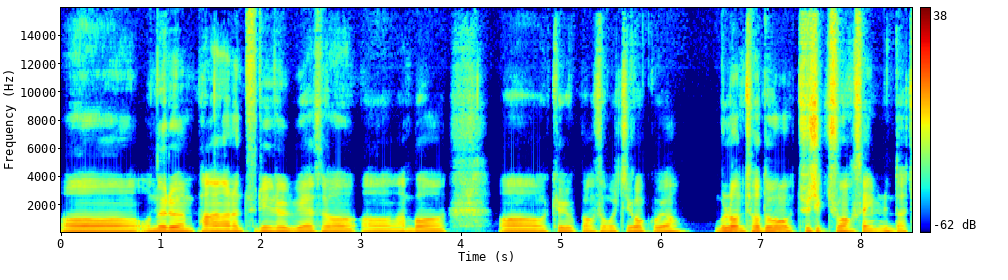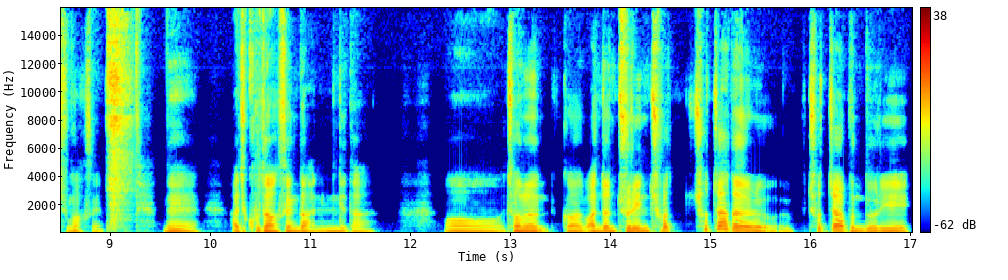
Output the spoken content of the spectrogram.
어 오늘은 방황하는 주린을 위해서 어 한번 어 교육 방송을 찍었고요. 물론 저도 주식 중학생입니다. 중학생. 네. 아직 고등학생도 아닙니다. 어 저는 그 완전 줄인 초 초짜들 초짜분들이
